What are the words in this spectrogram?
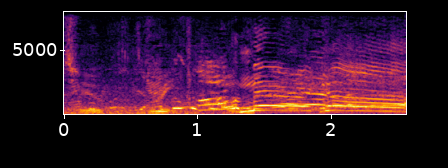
two, three. America!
